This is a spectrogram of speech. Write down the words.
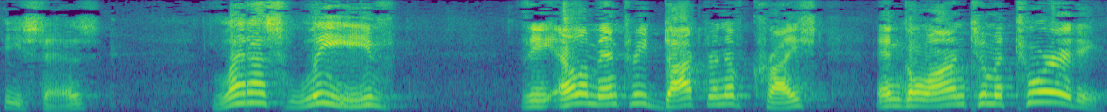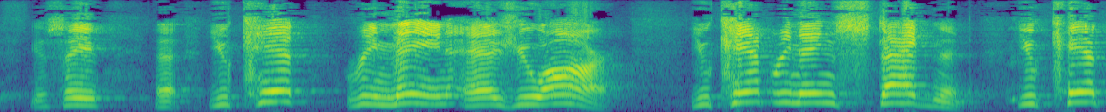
he says, let us leave the elementary doctrine of Christ and go on to maturity. You see, uh, you can't remain as you are. You can't remain stagnant. You can't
